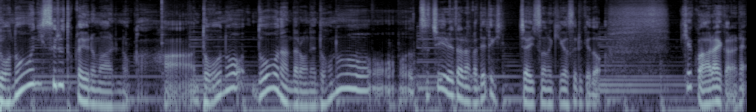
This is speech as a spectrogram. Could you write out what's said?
土のにするとかいうのもあるのか。はあ、土の、どうなんだろうね。土の土入れたらなんか出てきちゃいそうな気がするけど、結構荒いからね。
